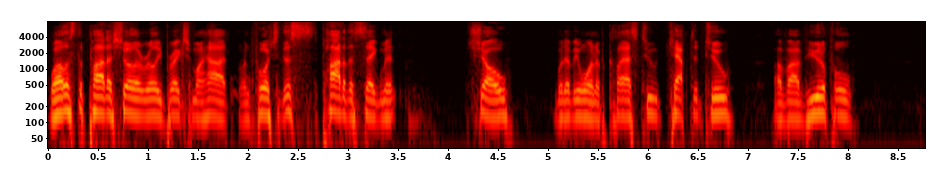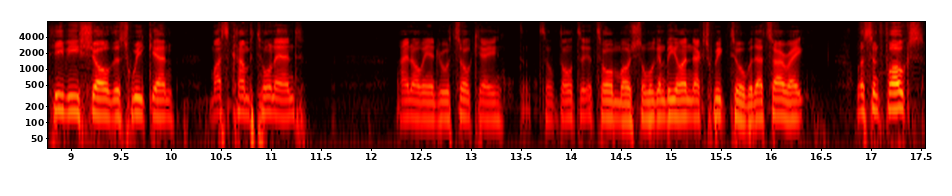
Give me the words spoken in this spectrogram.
Well, it's the part of the show that really breaks my heart. Unfortunately, this part of the segment, show, whatever you want to, class two, chapter two of our beautiful TV show this weekend must come to an end. I know, Andrew, it's okay. So don't get so emotional. We're going to be on next week too, but that's all right. Listen, folks,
